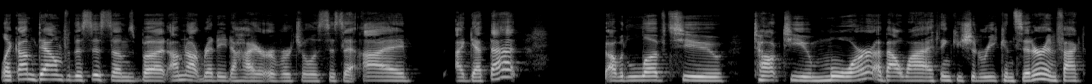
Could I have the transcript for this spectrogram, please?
Like I'm down for the systems, but I'm not ready to hire a virtual assistant. I, I get that. I would love to talk to you more about why I think you should reconsider. In fact,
